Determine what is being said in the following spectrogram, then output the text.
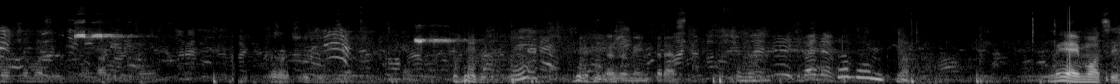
Ми вчимося. Короче, иди. Дуже не інтересно. Дай не Не є емоції.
